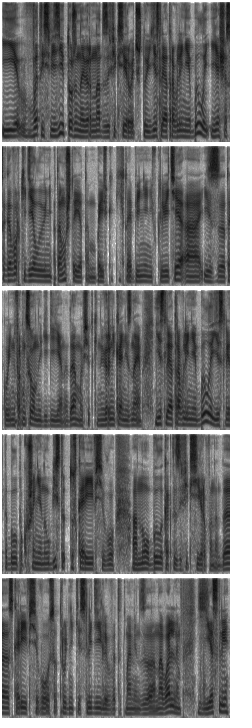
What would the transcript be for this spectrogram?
И в этой связи тоже, наверное, надо зафиксировать, что если отравление было, и я сейчас оговорки делаю не потому, что я там боюсь каких-то обвинений в клевете, а из такой информационной гигиены, да, мы все-таки наверняка не знаем. Если отравление было, если это было покушение на убийство, то, скорее всего, оно было как-то зафиксировано, да, скорее всего, сотрудники следили в этот момент за Навальным, если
